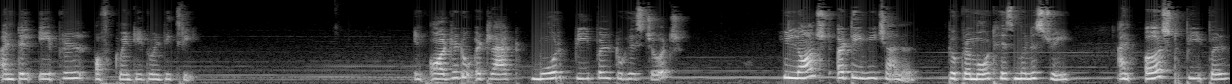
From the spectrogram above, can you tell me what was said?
until April of 2023. In order to attract more people to his church, he launched a TV channel to promote his ministry and urged people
